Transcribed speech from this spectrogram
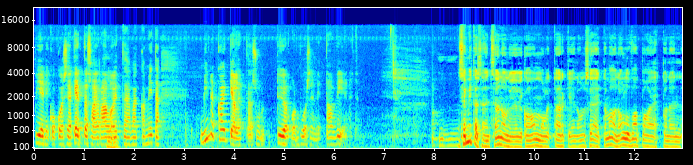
pienikokoisia kenttäsairaaloita mm. ja vaikka mitä. Minne kaikkialle tämä sun työ on vuosien mittaan vienyt? Se, mitä sä et sanonut ja joka on mulle tärkein, on se, että mä oon ollut vapaaehtoinen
